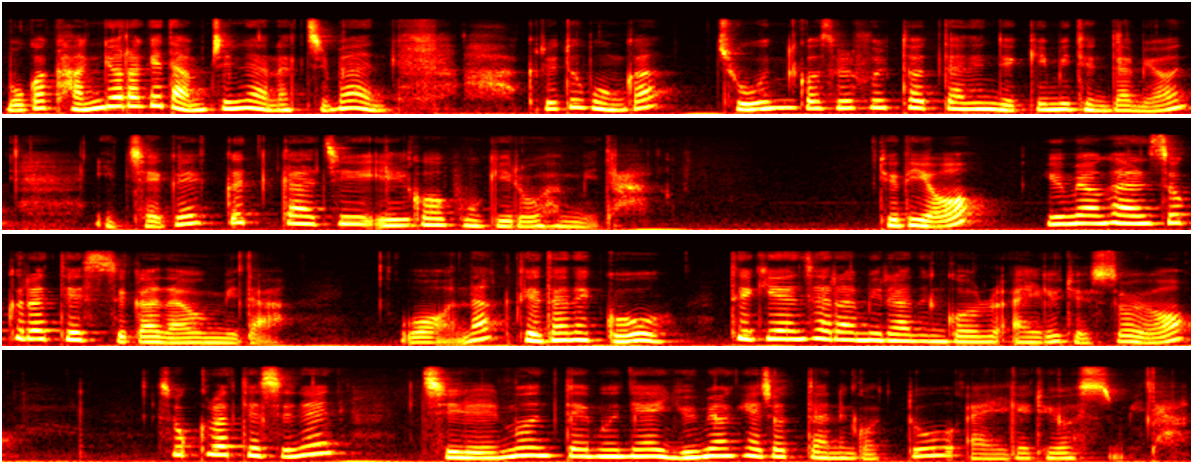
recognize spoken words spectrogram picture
뭐가 강렬하게 남지는 않았지만 아, 그래도 뭔가 좋은 것을 훑었다는 느낌이 든다면 이 책을 끝까지 읽어보기로 합니다. 드디어 유명한 소크라테스가 나옵니다. 워낙 대단했고 특이한 사람이라는 걸 알게 됐어요. 소크라테스는 질문 때문에 유명해졌다는 것도 알게 되었습니다.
